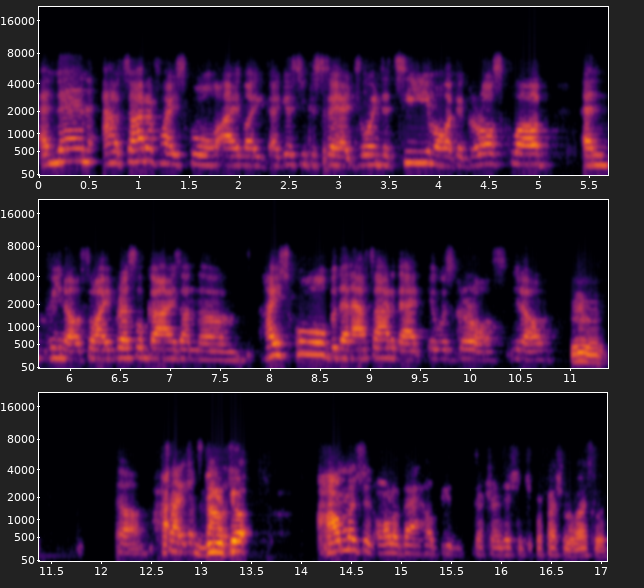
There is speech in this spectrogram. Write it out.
And then outside of high school, I like I guess you could say I joined a team or like a girls club, and you know, so I wrestled guys on the high school, but then outside of that, it was girls. You know, Mm. so try to get Do you feel how much did all of that help you the transition to professional wrestling?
